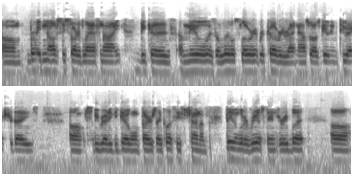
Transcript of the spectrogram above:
Um, Braden obviously started last night because Emil is a little slower at recovery right now, so I was giving him two extra days um, to be ready to go on Thursday. Plus, he's kind of dealing with a wrist injury. But uh,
